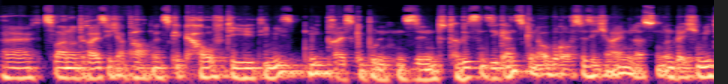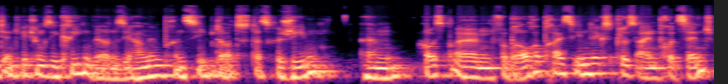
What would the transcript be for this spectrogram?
äh, 230 Apartments gekauft, die, die Mietpreisgebunden sind. Da wissen Sie ganz genau, worauf Sie sich einlassen und welche Mietentwicklung Sie kriegen werden. Sie haben im Prinzip dort das Regime ähm, Haus, äh, Verbraucherpreisindex plus ein Prozent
